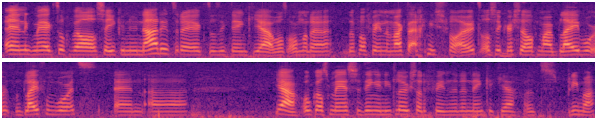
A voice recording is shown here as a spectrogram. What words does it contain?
En ik merk toch wel, zeker nu na dit traject, dat ik denk, ja, wat anderen ervan vinden maakt eigenlijk niet zoveel uit. Als ik er zelf maar blij, word, blij van word. En eh, ja, ook als mensen dingen niet leuk zouden vinden, dan denk ik, ja, dat is prima.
